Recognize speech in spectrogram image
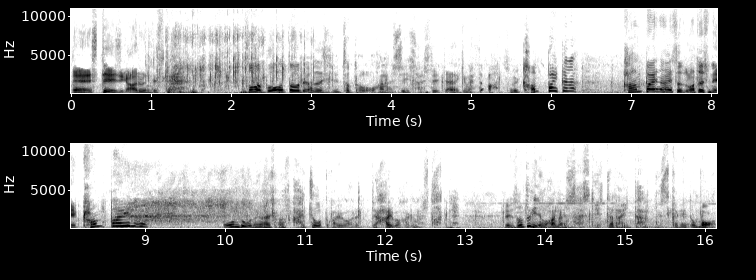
えーステージがあるんですけどその冒頭で私ちょっとお話しさせていただきました。あそれ乾杯かな？乾杯の挨拶。私ね乾杯の温度お願いします会長とか言われてはいわかりましたって、えその時にお話しさせていただいたんですけれども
